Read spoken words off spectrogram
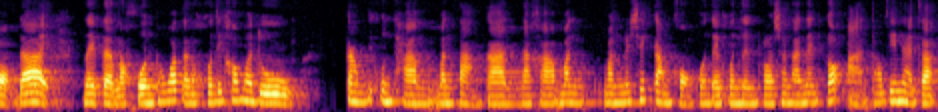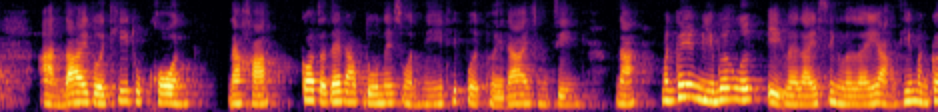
บอกได้ในแต่ละคน เพราะว่าแต่ละคนที่เข้ามาดู กรรมที่คุณทำมันต่างกันนะคะ มันมันไม่ใช่กรรมของคนใดคนหนึ่ง เพราะฉะนั้นแนนก็อ่านเท่าที่แนนจะอ่านได้โดยที่ทุกคนนะคะ ก็จะได้รับรู้ในส่วนนี้ที่เปิดเผยได้จริงๆนะ มันก็ยังมีเบื้องลึกอีกหลาย ๆ สิ่งหลาย ๆ อย่างที่มันก็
